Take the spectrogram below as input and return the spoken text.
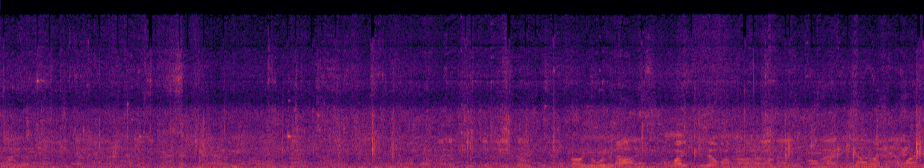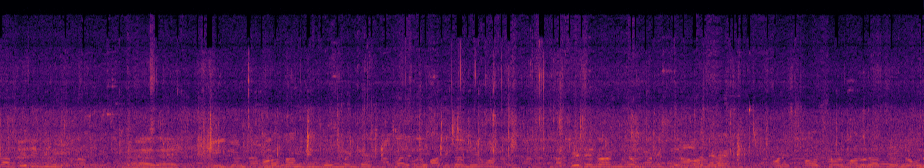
বললেন না না, ওই যে বললেন, সময় দিলাম আমরা সময় দিলাম সময়টা বেঁধে দিবেন কেন আপনি? এই জন্য গণতান্ত্রিক মুভমেন্টের সময় কোনো বাধিত নিয়ম আছে আর বেঁধে দেওয়ার নিয়ম মানে কি আমার দেখেন অনেক সহজ সরল মানুষ আছে যখন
